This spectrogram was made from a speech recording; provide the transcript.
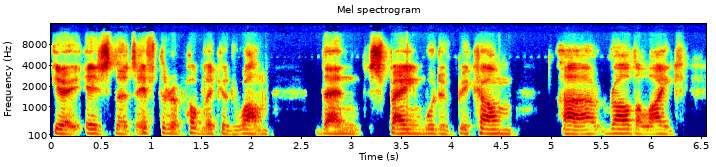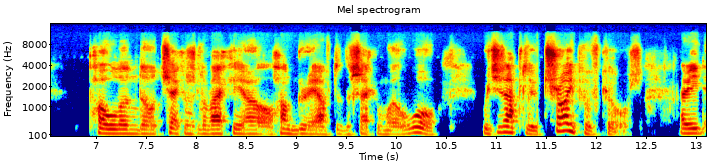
you know, is that if the Republic had won, then Spain would have become uh, rather like Poland or Czechoslovakia or Hungary after the Second World War, which is absolute tripe, of course. I mean,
